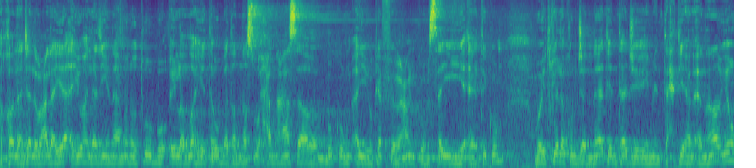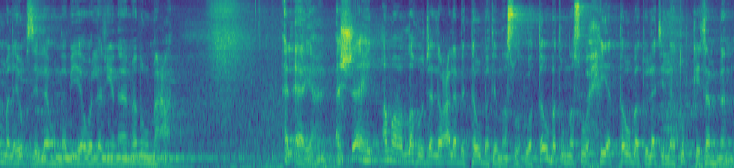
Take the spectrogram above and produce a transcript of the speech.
فقال جل وعلا يا أيها الذين آمنوا توبوا إلى الله توبة نصوحا. عسى ربكم أن يكفر عنكم سيئاتكم ويدخلكم جنات تجري من تحتها الأنهار يوم لا يخزي الله النبي والذين آمنوا معه. الآية الشاهد أمر الله جل وعلا بالتوبة النصوح والتوبة النصوح هي التوبة التي لا تبقي ذنبا.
